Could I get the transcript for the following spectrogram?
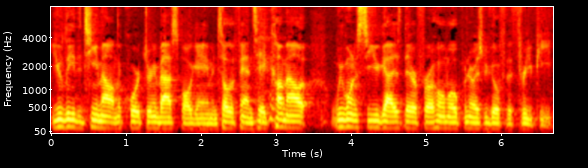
you lead the team out on the court during a basketball game and tell the fans, "Hey, come out. We want to see you guys there for a home opener as we go for the three-peat."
